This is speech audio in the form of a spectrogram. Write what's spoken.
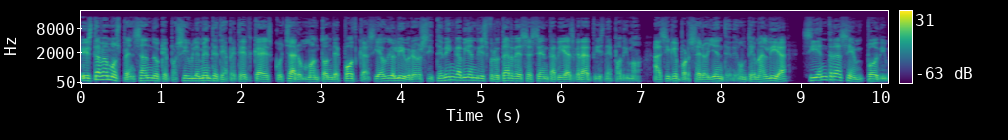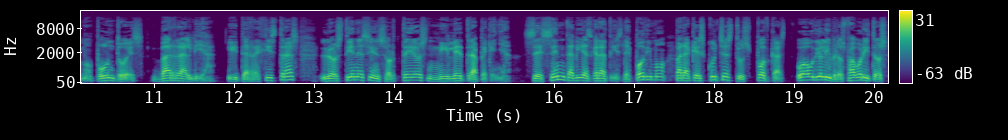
Estábamos pensando que posiblemente te apetezca escuchar un montón de podcasts y audiolibros y te venga bien disfrutar de 60 días gratis de Podimo. Así que por ser oyente de un tema al día, si entras en podimo.es barra al día y te registras, los tienes sin sorteos ni letra pequeña. 60 días gratis de Podimo para que escuches tus podcasts o audiolibros favoritos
